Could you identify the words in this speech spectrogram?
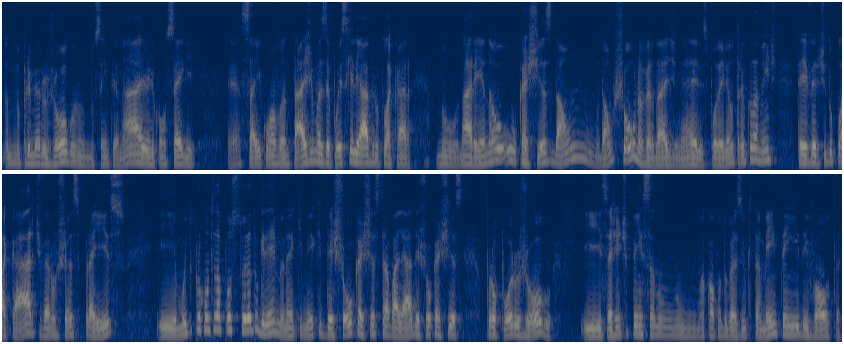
no primeiro jogo, no, no Centenário, ele consegue é, sair com a vantagem, mas depois que ele abre o placar no, na arena, o, o Caxias dá um, dá um show, na verdade, né? Eles poderiam tranquilamente ter revertido o placar, tiveram chance para isso, e muito por conta da postura do Grêmio, né? Que meio que deixou o Caxias trabalhar, deixou o Caxias propor o jogo. E se a gente pensa num, numa Copa do Brasil que também tem ida e volta,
